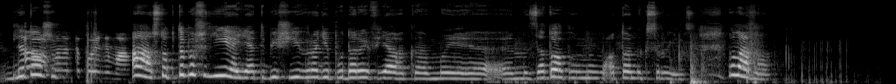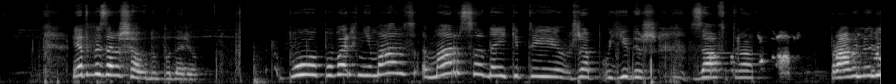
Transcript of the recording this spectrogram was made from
Для А, того, щоб. мене такої нема. А, стоп, тебе ж є. Я тобі ж її вроді подарив, як ми е, затоплену Atomic Ruins. Ну ладно. Я тобі зараз ще одну подарю. По поверхні Марс, Марса, на якій ти вже їдеш завтра. Правильно?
